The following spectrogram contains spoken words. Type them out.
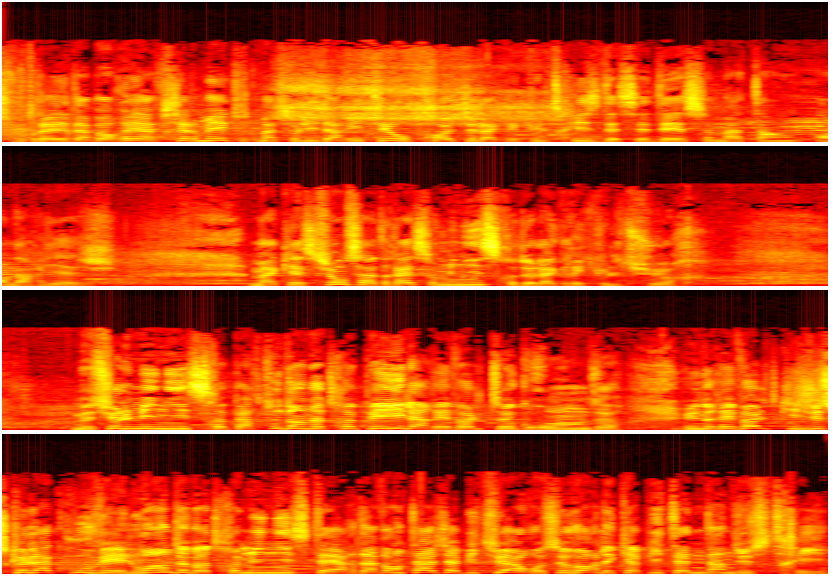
Je voudrais d'abord réaffirmer toute ma solidarité aux proches de l'agricultrice décédée ce matin en Ariège. Ma question s'adresse au ministre de l'Agriculture. Monsieur le ministre, partout dans notre pays, la révolte gronde. Une révolte qui jusque-là couvait, loin de votre ministère, davantage habitué à recevoir les capitaines d'industrie.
